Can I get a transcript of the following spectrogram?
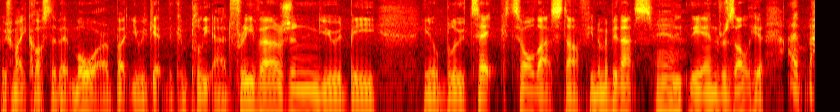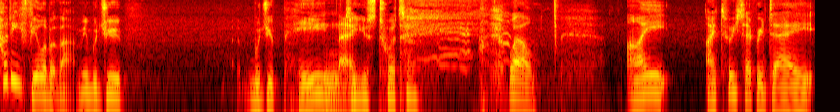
which might cost a bit more, but you would get the complete ad free version. You would be, you know, blue ticked, all that stuff. You know, maybe that's Yeah. the, the end result here. I, how do you feel about that? I mean, would you would you pay No. to use Twitter? Well, I I tweet every day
